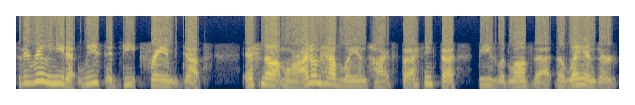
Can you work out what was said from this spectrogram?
So they really need at least a deep frame depth if not more. I don't have Layens hives, but I think the bees would love that. The Layens are,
